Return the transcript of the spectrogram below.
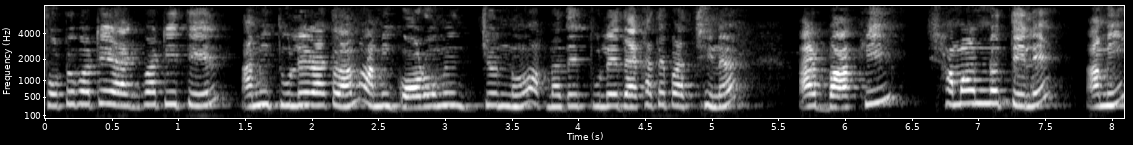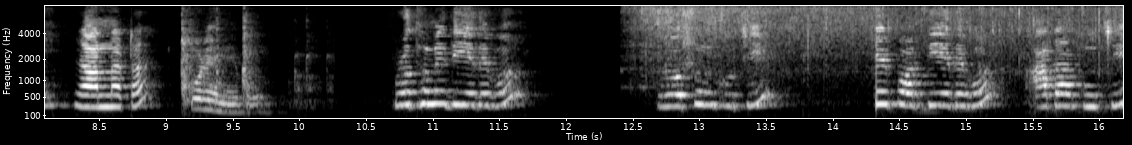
ছোটো বাটি, এক বাটি তেল আমি তুলে রাখলাম। আমি গরমের জন্য আপনাদের তুলে দেখাতে পাচ্ছি না। আর বাকি সামান্য তেলে আমি রান্নাটা করে নেব। প্রথমে দিয়ে দেব রসুন কুচি, এরপর দিয়ে দেব আদা কুচি।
